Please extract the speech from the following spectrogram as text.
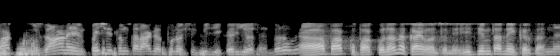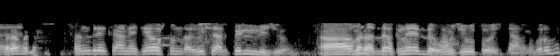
પાકું જાણે ને પછી તમ તારે આગળ પ્રોસેસ બીજી કરીયો સાહેબ બરોબર? હા પાકું પાકું. ના ના કાંઈ વાંધો નહીં. એ ચિંતા નહીં કરતા. બરાબર ને? ચંદ્રિકાને કેવો તમ તારે વિચાર કરી લીજો. હા તમને દખ નહીં દઉં હું જીવતો હોઈશ ત્યાં બરોબર?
